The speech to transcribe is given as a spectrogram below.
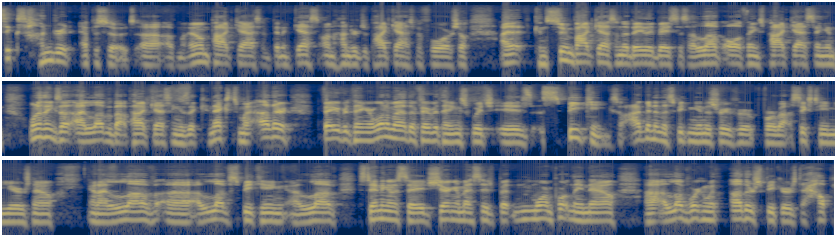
600 episodes uh, of my own podcast. I've been a guest on hundreds of podcasts before. So, I consume podcasts on a daily basis. I love all things podcasting, and one of the things that I love about podcasting is it connects to my other favorite thing, or one of my other favorite things, which is speaking speaking. So I've been in the speaking industry for, for about 16 years now, and I love uh, I love speaking. I love standing on a stage, sharing a message, but more importantly now, uh, I love working with other speakers to help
